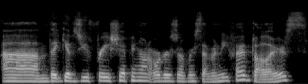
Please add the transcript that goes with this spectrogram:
um, that gives you free shipping on orders over $75.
